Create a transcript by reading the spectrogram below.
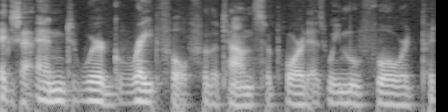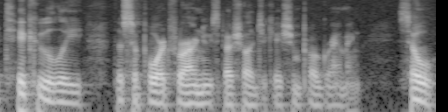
Exactly. And we're grateful for the town's support as we move forward, particularly the support for our new special education programming. So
